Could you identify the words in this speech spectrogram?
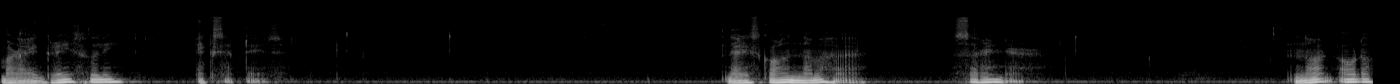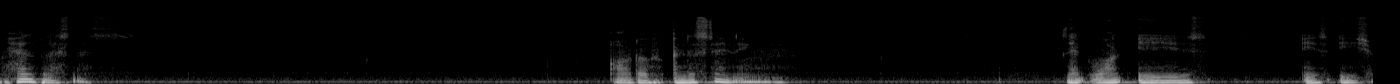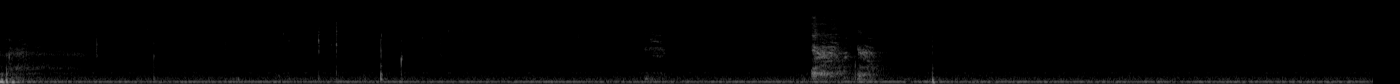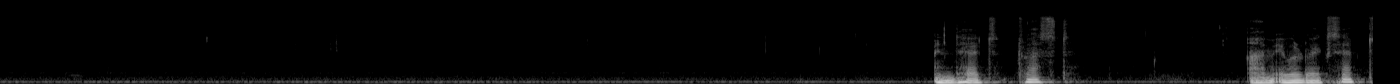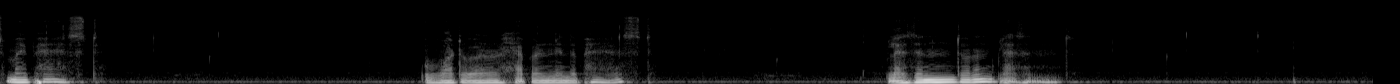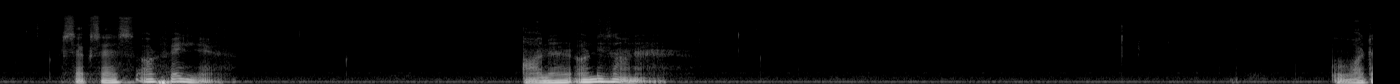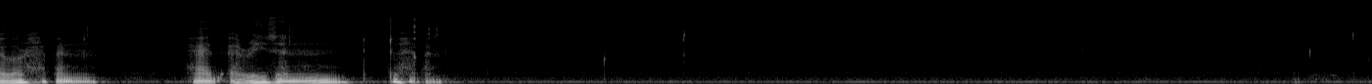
but I gracefully accept it. That is called namaha, surrender. Not out of helplessness, out of understanding that what is is Ishvara. In that trust, accept my past. Whatever happened in the past, pleasant or unpleasant, success or failure, honor or dishonor. Whatever happened had a reason to happen.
